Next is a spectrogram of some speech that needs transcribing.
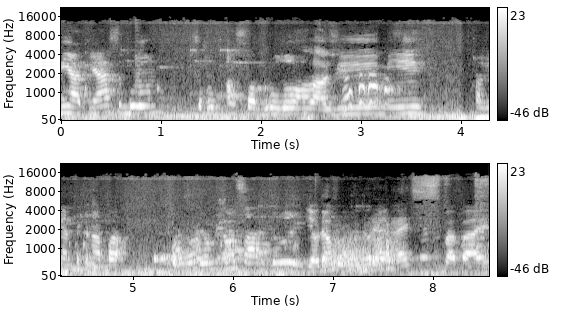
niatnya sebelum sebelum astagfirullahalazim ih. Kalian teh kenapa? Ya udah aku mundur ya guys. Bye bye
